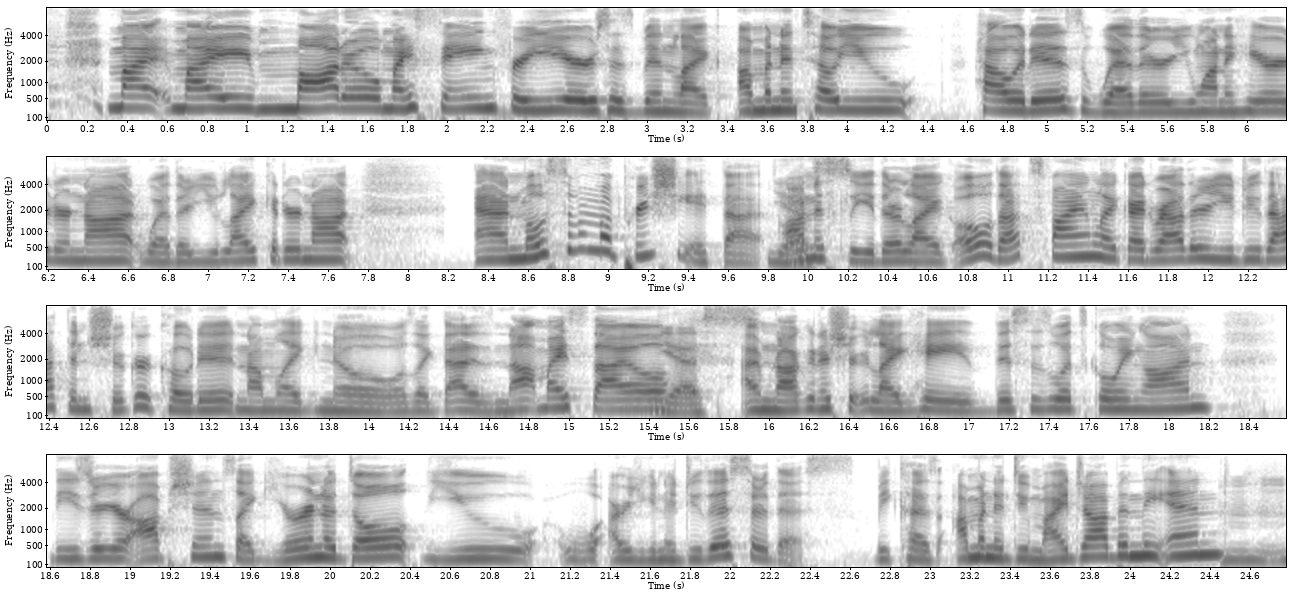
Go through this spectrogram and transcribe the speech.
my my motto, my saying for years has been like, I'm gonna tell you how it is, whether you want to hear it or not, whether you like it or not. And most of them appreciate that. Yes. Honestly, they're like, "Oh, that's fine. Like, I'd rather you do that than sugarcoat it." And I'm like, "No." I was like, "That is not my style. Yes. I'm not gonna sugar like, hey, this is what's going on. These are your options. Like, you're an adult. You are you gonna do this or this? Because I'm gonna do my job in the end, Mm-hmm.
